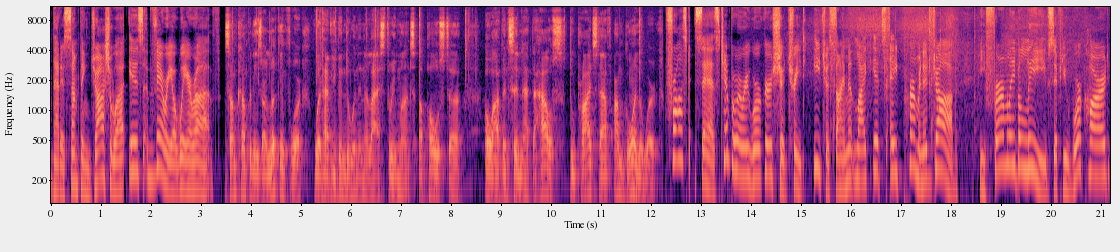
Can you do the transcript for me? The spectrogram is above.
That is something Joshua is very aware of. Some companies are looking for what have you been doing in the last three months, opposed to oh, I've been sitting at the house through Pride staff, I'm going to work. Frost says temporary workers should treat each assignment like it's a permanent job. He firmly believes if you work hard,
